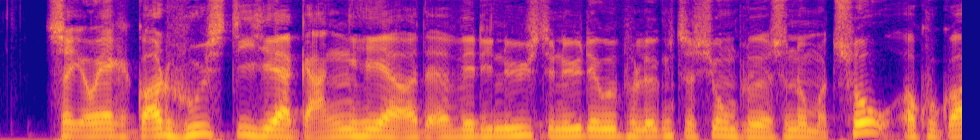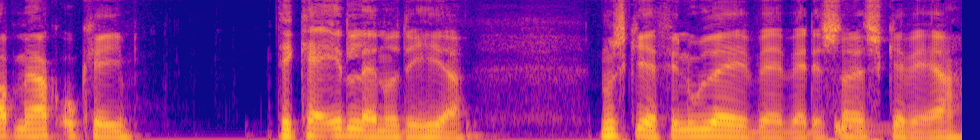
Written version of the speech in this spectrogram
så jo, jeg kan godt huske de her gange her, og der, ved de nyeste nye derude på Lykken Station blev jeg så nummer to, og kunne godt mærke, okay, det kan et eller andet det her. Nu skal jeg finde ud af, hvad, hvad det så skal være.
